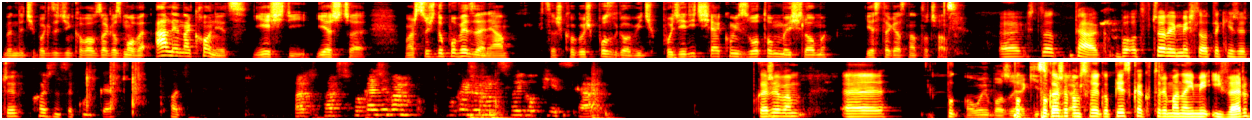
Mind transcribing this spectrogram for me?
Będę Ci bardzo dziękował za rozmowę, ale na koniec, jeśli jeszcze masz coś do powiedzenia, chcesz kogoś pozdrowić, podzielić się jakąś złotą myślą, jest teraz na to czas. E, to tak, bo od wczoraj myślę o takiej rzeczy. Chodź na sekundkę. Chodź. Patrz, patrz pokażę wam, pokażę wam swojego pieska. Pokażę wam. E, po, o mój Boże, jaki po, Pokażę wam swojego pieska, który ma na imię Iwer.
